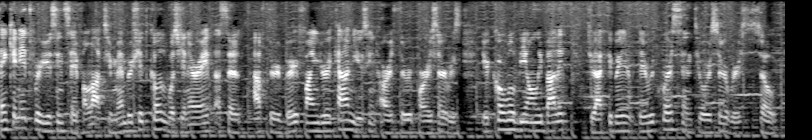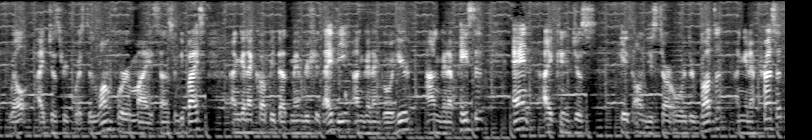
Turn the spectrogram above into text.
Thanking it for using Safe Unlocks. Your membership code was generated as after verifying your account using our third-party service. Your code will be only valid to activate the request sent to our servers. So, well, I just requested one for my Samsung device. I'm gonna copy that membership ID. I'm gonna go here. I'm gonna paste it and I can just hit on the start order button. I'm gonna press it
